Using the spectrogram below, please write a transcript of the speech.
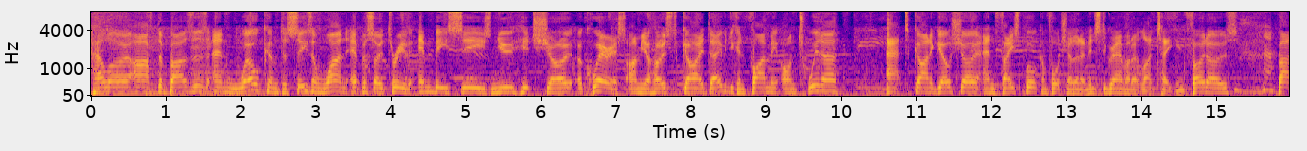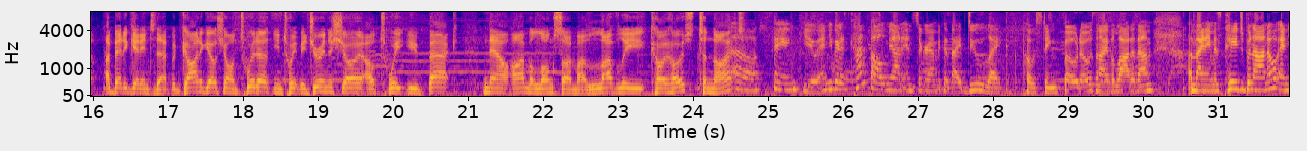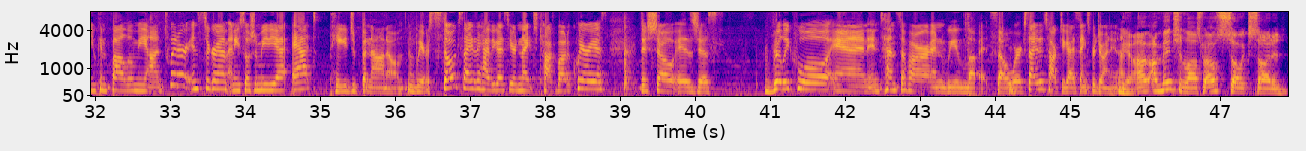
Hello, After Buzzers, and welcome to season one, episode three of NBC's new hit show, Aquarius. I'm your host, Guy David. You can find me on Twitter at Guy and a Girl Show and Facebook. Unfortunately, I don't have Instagram. I don't like taking photos, but I better get into that. But Guy and a Girl Show on Twitter. You can tweet me during the show. I'll tweet you back. Now, I'm alongside my lovely co host tonight. Oh, thank you. And you guys can follow me on Instagram because I do like posting photos and I have a lot of them. Uh, my name is Paige Bonanno and you can follow me on Twitter, Instagram, any social media at Paige Bonanno. And we are so excited to have you guys here tonight to talk about Aquarius. This show is just really cool and intense so far and we love it. So we're excited to talk to you guys. Thanks for joining us. Yeah, I, I mentioned last week, I was so excited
